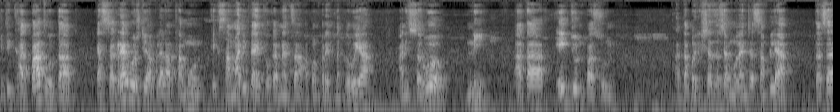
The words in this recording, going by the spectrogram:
किती घातपात होतात या सगळ्या गोष्टी आपल्याला थांबून एक सामाजिक दायित्व करण्याचा आपण प्रयत्न करूया. आणि सर्वनी आता एक जूनपासून आता परीक्षा जशा मुलांच्या संपल्या तसा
